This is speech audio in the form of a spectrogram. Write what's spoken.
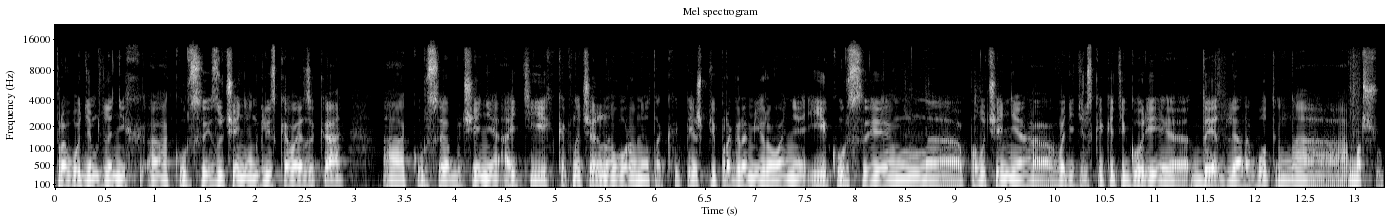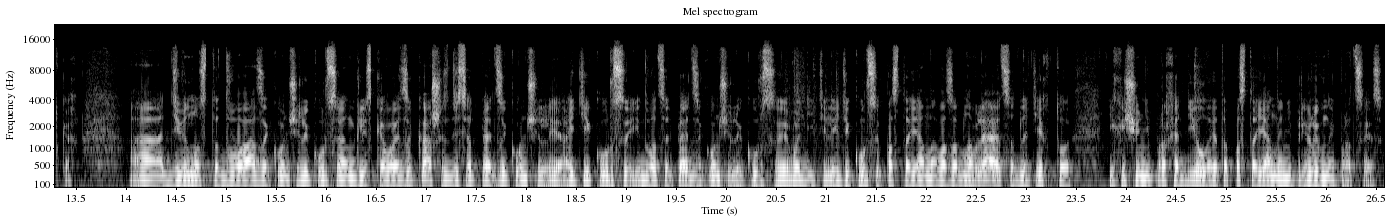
проводим для них а, курсы изучения английского языка, а, курсы обучения IT, как начального уровня, так и PHP-программирования, и курсы а, получения водительской категории D для работы на маршрутках. 92 а, закончили курсы английского языка, 65 закончили IT-курсы и 25 закончили курсы водителей. Эти курсы постоянно возобновляются для тех, кто их еще не проходил, это постоянный непрерывный процесс.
